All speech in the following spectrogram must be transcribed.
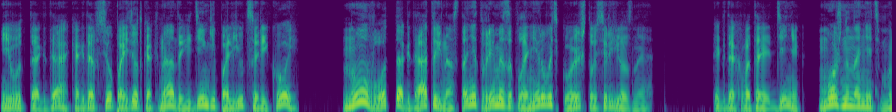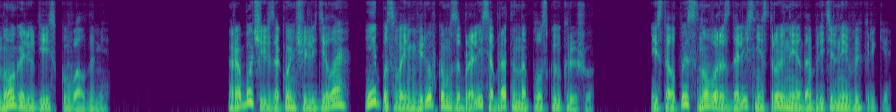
И вот тогда, когда все пойдет как надо и деньги польются рекой, ну вот тогда-то и настанет время запланировать кое-что серьезное. Когда хватает денег, можно нанять много людей с кувалдами. Рабочие закончили дела и по своим веревкам забрались обратно на плоскую крышу. Из толпы снова раздались нестройные одобрительные выкрики.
